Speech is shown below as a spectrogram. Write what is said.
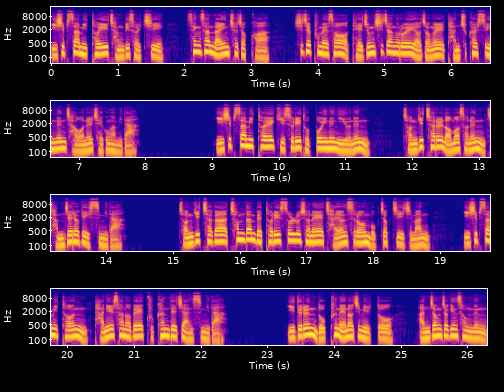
24m의 장비 설치, 생산 라인 최적화, 시제품에서 대중 시장으로의 여정을 단축할 수 있는 자원을 제공합니다. 24m의 기술이 돋보이는 이유는 전기차를 넘어서는 잠재력에 있습니다. 전기차가 첨단 배터리 솔루션의 자연스러운 목적지이지만 24m는 단일 산업에 국한되지 않습니다. 이들은 높은 에너지 밀도, 안정적인 성능,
